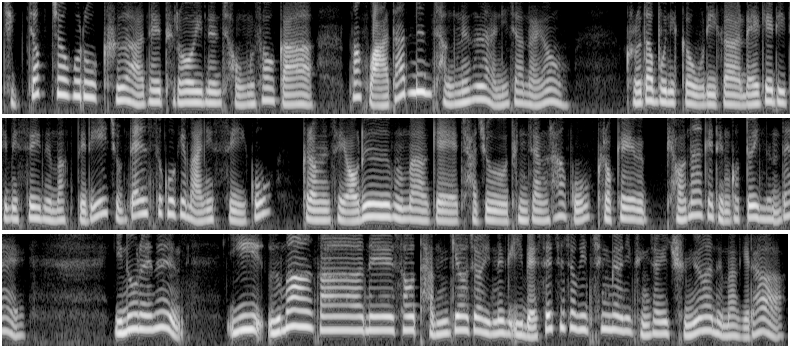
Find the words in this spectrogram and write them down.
직접적으로 그 안에 들어있는 정서가 막 와닿는 장르는 아니잖아요. 그러다 보니까 우리가 레게 리듬이 쓰인 음악들이 좀 댄스곡에 많이 쓰이고 그러면서 여름 음악에 자주 등장을 하고 그렇게 변하게 된 것도 있는데 이 노래는 이 음악 안에서 담겨져 있는 이 메시지적인 측면이 굉장히 중요한 음악이라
